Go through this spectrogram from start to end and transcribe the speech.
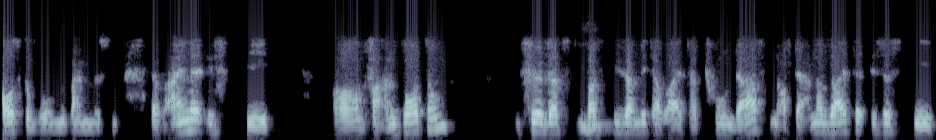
ausgewogen sein müssen. Das eine ist die äh, Verantwortung, für das, was mhm. dieser Mitarbeiter tun darf. Und auf der anderen Seite ist es die,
